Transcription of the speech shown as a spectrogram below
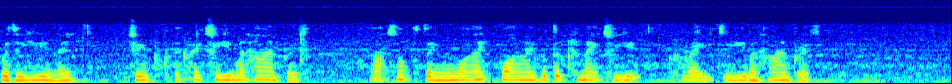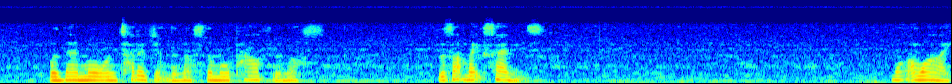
with a human to create a human hybrid. That's another thing. Why? Why would they create a, create a human hybrid? when they're more intelligent than us, they're more powerful than us. Does that make sense? Why?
